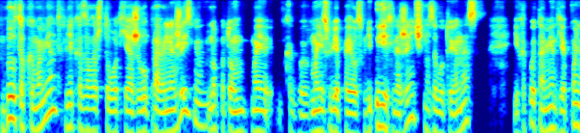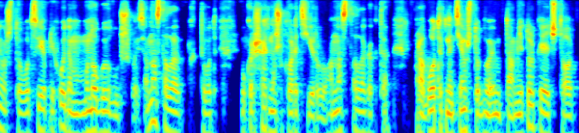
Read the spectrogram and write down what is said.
был такой момент, мне казалось, что вот я живу правильной жизнью, но потом моей, как бы в моей судьбе появилась удивительная женщина, зовут ее Инесс, и в какой-то момент я понял, что вот с ее приходом многое улучшилось. Она стала как-то вот украшать нашу квартиру, она стала как-то работать над тем, чтобы там не только я читал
